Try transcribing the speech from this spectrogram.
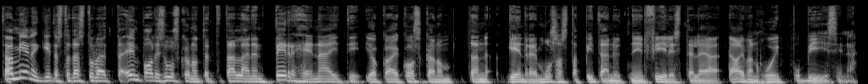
Tämä on mielenkiintoista. Tässä tulee, että enpä olisi uskonut, että tällainen perheenäiti, joka ei koskaan ole tämän genren musasta pitänyt, niin fiilistelee aivan huippubiisinä.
